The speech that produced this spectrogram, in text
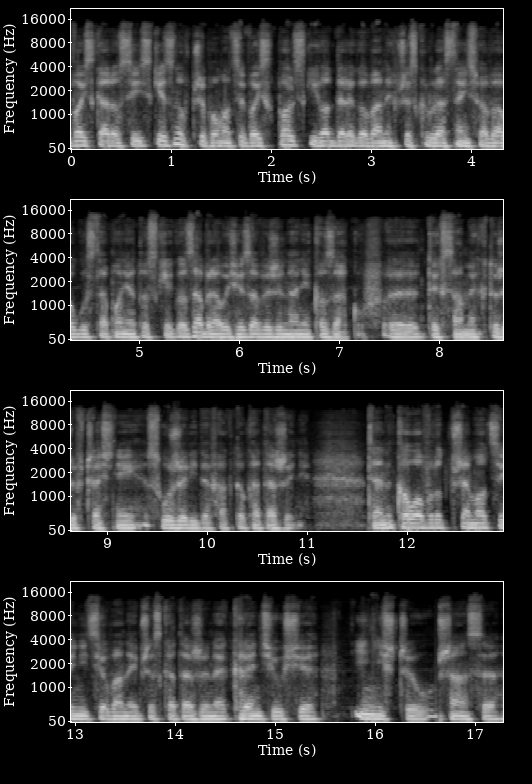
wojska rosyjskie znów przy pomocy wojsk polskich oddelegowanych przez króla Stanisława Augusta Poniatowskiego zabrały się za wyżynanie kozaków, tych samych, którzy wcześniej służyli de facto Katarzynie. Ten kołowrót przemocy inicjowanej przez Katarzynę kręcił się i niszczył szansę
